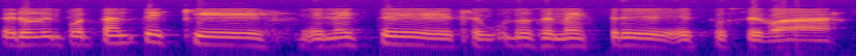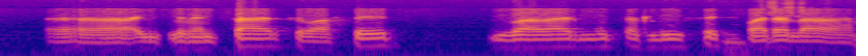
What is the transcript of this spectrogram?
pero lo importante es que en este segundo semestre esto se va a implementar, se va a hacer y va a dar muchas luces para la,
